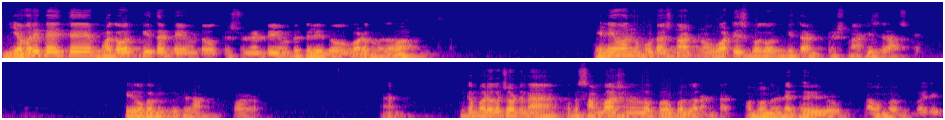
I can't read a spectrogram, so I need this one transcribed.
ఎవరికైతే భగవద్గీత అంటే ఏమిటో కృష్ణుడు అంటే ఏమిటో తెలియదో వాడొక విధవ? Any one who does not know what is Bhagavad Gita and Krishna he's rascal ఇది ఒక విధానం వాడడం. ఇంకా మరొక చోటన ఒక సంభాషణలో ప్రోపల్ అంటారు. పంతొమ్మిది వందల డెబ్బై ఐదు నవంబర్ ముప్పై ఐదు.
